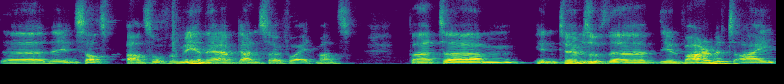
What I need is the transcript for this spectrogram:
the, the insults bounce off of me, and they have done so for eight months. But um, in terms of the, the environment, I,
